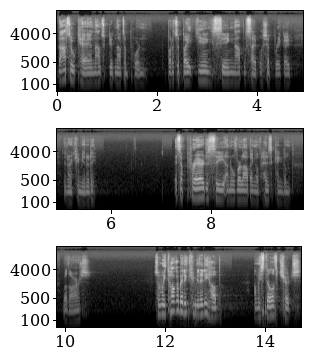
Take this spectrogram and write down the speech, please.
That's okay and that's good and that's important. But it's about seeing that discipleship break out in our community. It's a prayer to see an overlapping of His kingdom with ours. So when we talk about a community hub and we still have church,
